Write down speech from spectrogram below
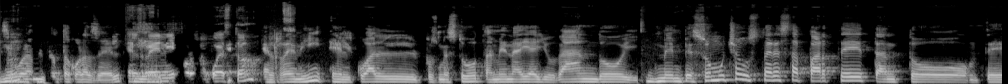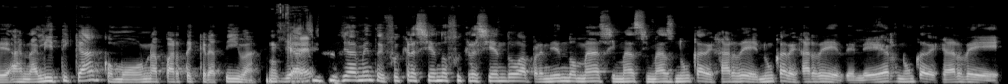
seguramente te acuerdas de él. El Reni, por supuesto. El, el Reni, el cual pues me estuvo también ahí ayudando y me empezó mucho a gustar esta parte tanto de analítica como una parte creativa. Y así sucesivamente y fui creciendo, fui creciendo, aprendiendo más y más y más, nunca dejar de, nunca dejar de, de leer, nunca dejar de,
